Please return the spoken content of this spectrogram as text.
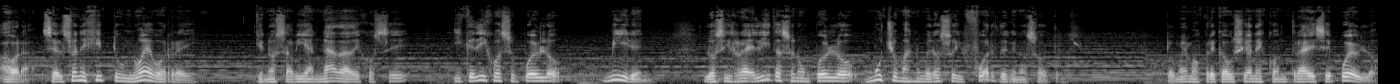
Ahora, se alzó en Egipto un nuevo rey, que no sabía nada de José, y que dijo a su pueblo, miren, los israelitas son un pueblo mucho más numeroso y fuerte que nosotros. Tomemos precauciones contra ese pueblo,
